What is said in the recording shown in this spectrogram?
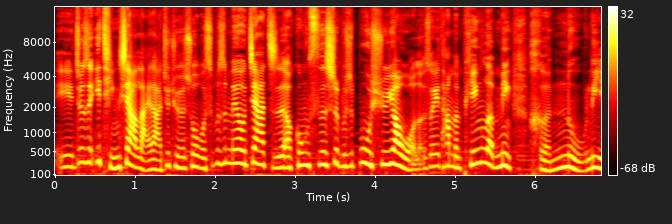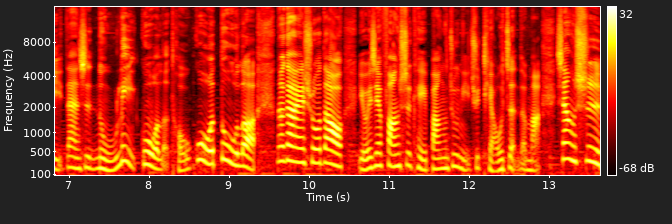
也就是一停下来啦，就觉得说我是不是没有价值啊？公司是不是不需要我了？所以他们拼了命，很努力，但是努力过了头，过度了。那刚才说到有一些方式可以帮助你去调整的嘛，像是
